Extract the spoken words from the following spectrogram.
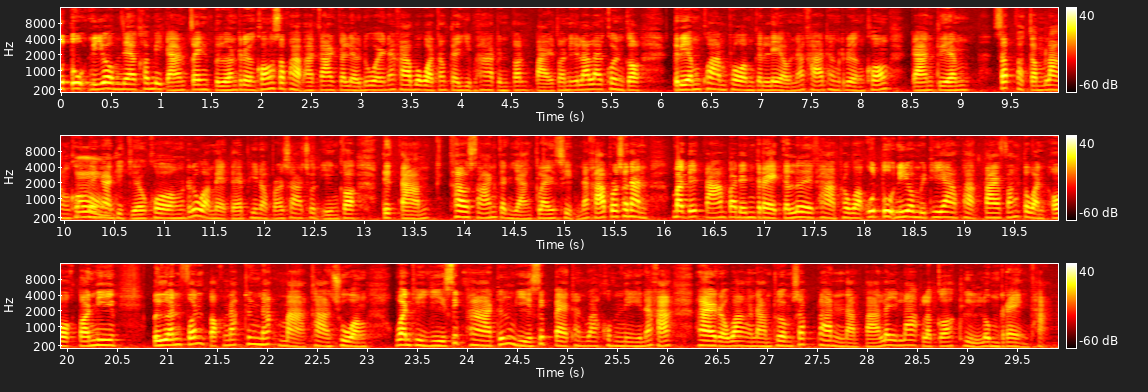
อุตุนิยมเนี่ยเขามีการแจ้งเตือนเรื่องของสภาพอากาศกันแล้วด้วยนะคะบอกว่าตั้งแต่ 25 เป็นต้นไป ตอนนี้หลายๆคนก็เตรียมความพร้อมกันแล้วนะคะทั้งเรื่องของการเตรียมทรัพย์กำลังของหน่วยงานที่เกี่ยวข้องหรือว่าแม้แต่พี่น้องประชาชนเองก็ติดตามข่าวสารกันอย่างใกล้ชิดนะคะ เพราะฉะนั้นมาติดตามประเด็นแรกกันเลยค่ะเพราะว่าอุตุนิยมวิทยาภาคใต้ฝั่งตะวันออกตอนนี้ เตือนฝนตกหนักถึงหนักมากค่ะช่วง วันที่ 25 ถึง 28 ธันวาคมนี้นะคะ ให้ระวังน้ำท่วมฉับพลันน้ำป่าไหลหลากแล้วก็คลื่นลมแรงค่ะ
